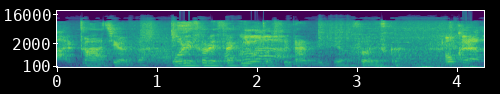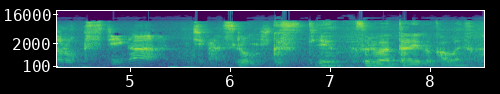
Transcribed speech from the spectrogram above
ある。ああ違うか。俺それさ言おうとしてたんですよ。そうですか僕らのロックシティが一番好きロックスってえそれは誰のカバーですか？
